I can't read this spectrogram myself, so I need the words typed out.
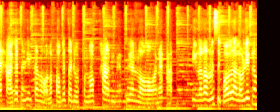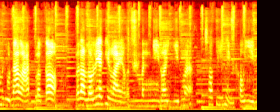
นะคะ ก็จะเรียกตลอดแล้วเขาก็จะโดนคนรอบข้างดูแม่เพื่อนล้อนะคะจริงแล้วเรารู้สึกว่าเวลาเราเรียกแล้วมันดูน่ารัก แล้วก็เวลาเราเรียกทีไรอะมันมันมีรอยยิ้มอะชอบที่เห็นเขายิ้ม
